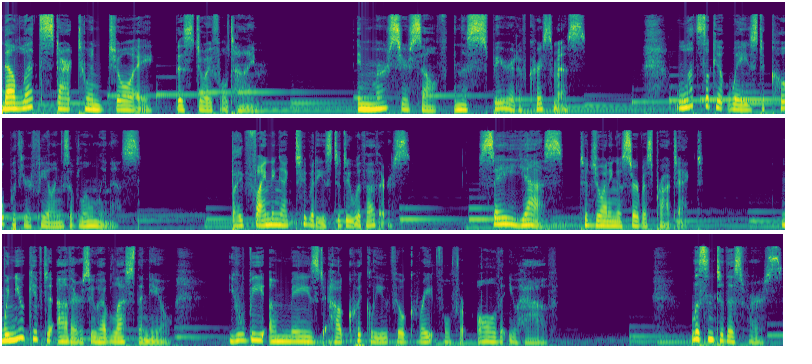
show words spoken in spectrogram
Now let's start to enjoy this joyful time. Immerse yourself in the spirit of Christmas. Let's look at ways to cope with your feelings of loneliness by finding activities to do with others. Say yes to joining a service project. When you give to others who have less than you, you will be amazed at how quickly you feel grateful for all that you have. Listen to this verse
